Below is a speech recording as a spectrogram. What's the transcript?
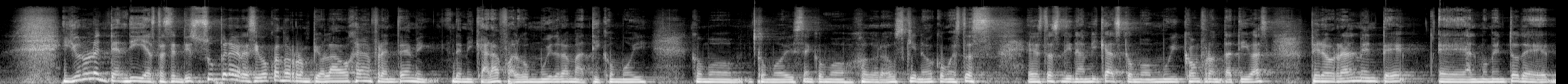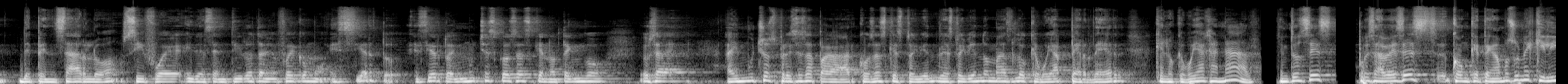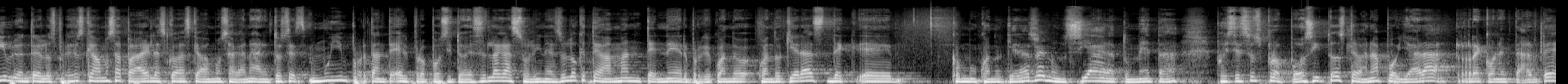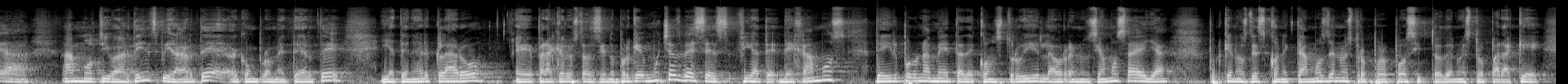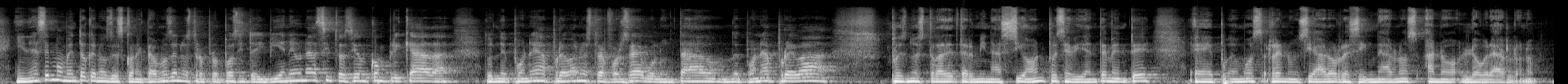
Y yo no lo entendí, hasta sentí súper agresivo cuando rompió la hoja enfrente de mi, de mi cara. Fue algo muy dramático, muy como, como dicen, como Jodorowsky, ¿no? Como estas, estas dinámicas como muy confrontativas. Pero realmente eh, al momento de, de, pensarlo, sí fue, y de sentirlo también fue como, es cierto, es cierto, hay muchas cosas que no tengo, o sea, hay muchos precios a pagar, cosas que estoy viendo, le estoy viendo más lo que voy a perder que lo que voy a ganar. Entonces, pues a veces con que tengamos un equilibrio entre los precios que vamos a pagar y las cosas que vamos a ganar. Entonces, muy importante el propósito. Esa es la gasolina, eso es lo que te va a mantener, porque cuando, cuando quieras eh, como cuando quieras renunciar a tu meta, pues esos propósitos te van a apoyar a reconectarte, a, motivarte, a inspirarte, a comprometerte y a tener claro eh, para qué lo estás haciendo. Porque muchas veces, fíjate, dejamos de ir por una meta, de construirla o renunciamos a ella porque nos desconectamos de nuestro propósito, de nuestro para qué. Y en ese momento que nos desconectamos de nuestro propósito y viene una situación complicada donde pone a prueba nuestra fuerza de voluntad, donde pone a prueba pues nuestra determinación, pues evidentemente eh, podemos renunciar o resignarnos a no lograrlo, ¿no?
